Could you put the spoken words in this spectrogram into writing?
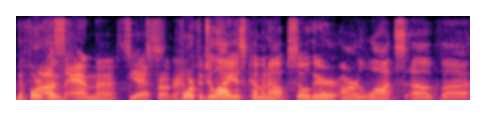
the fourth us of and the space yes, program. Fourth of July is coming up, so there are lots of uh,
